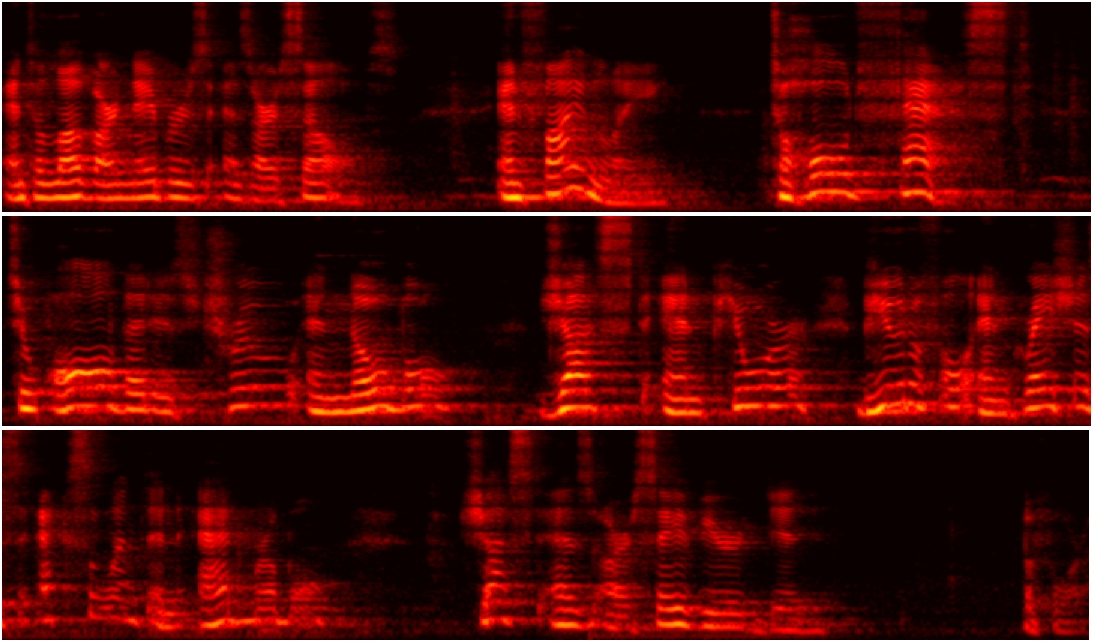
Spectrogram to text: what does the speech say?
and to love our neighbors as ourselves. And finally, to hold fast to all that is true and noble, just and pure, beautiful and gracious, excellent and admirable, just as our Savior did before us.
